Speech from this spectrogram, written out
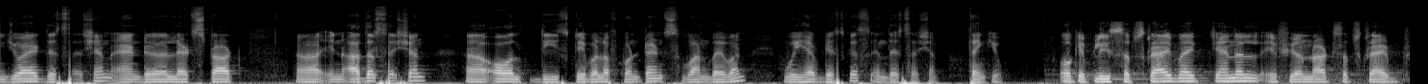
enjoyed this session and uh, let's start uh, in other session uh, all these table of contents one by one we have discussed in this session. Thank you. Okay please subscribe my channel if you have not subscribed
